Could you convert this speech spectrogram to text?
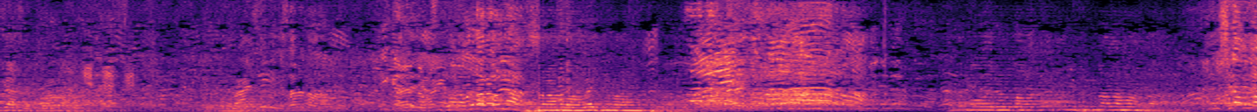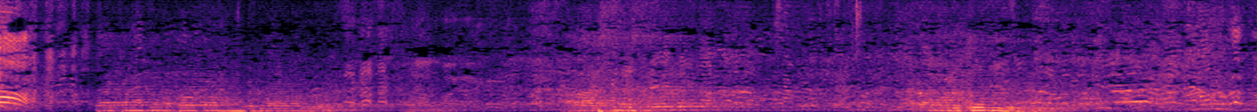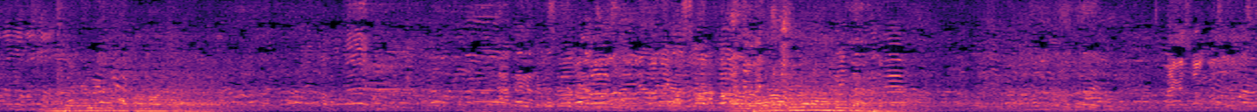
ঠিক আছে আসসালামু রহমতুল্লাহ আমি মহিরুল বাবাকে মিটিং পালাম আমরা একখানে তো কথাবার্তা সংকট বানানো হলো আর আজকে আজকে একটা মহিলা তৈরি হলো মানুষের মাথা মারা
